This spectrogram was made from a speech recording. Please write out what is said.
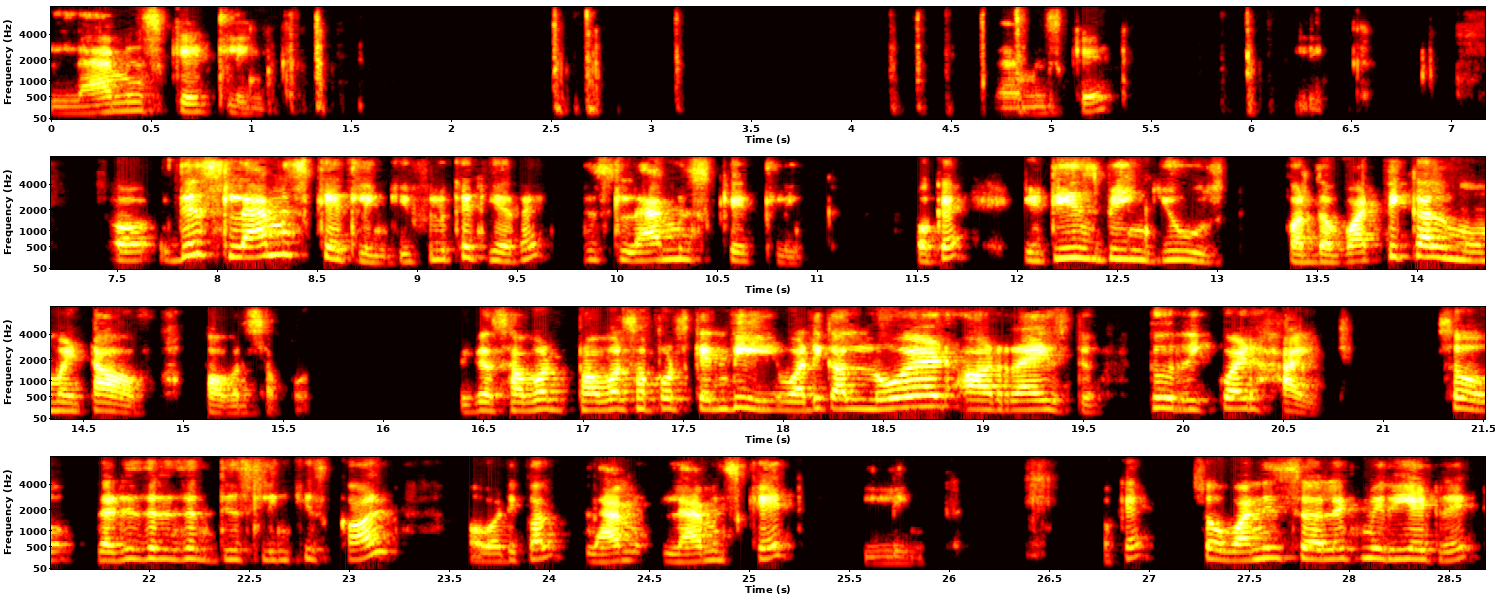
Lemniscate link. Lemniscate link. So this Lemniscate link, if you look at here, right, this Lemniscate link, okay, it is being used for the vertical movement of power support because our power supports can be vertical lowered or raised to required height. So that is the reason this link is called what you call lam Lemniscate link. Okay, so one is uh, let me reiterate.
